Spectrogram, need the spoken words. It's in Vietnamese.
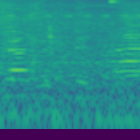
不要าจะติดตั้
